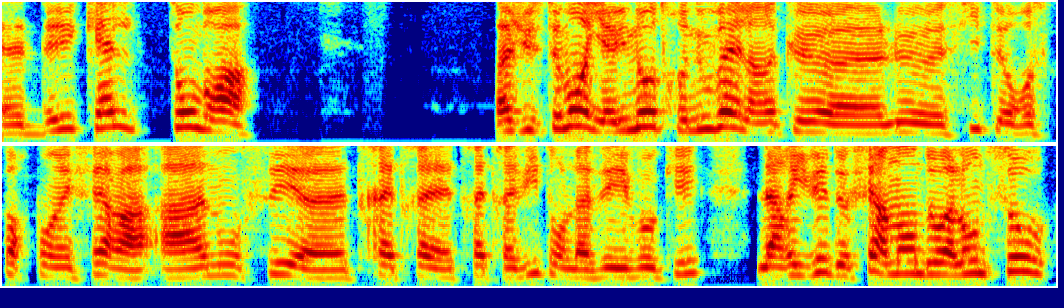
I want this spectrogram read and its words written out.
euh, dès qu'elle tombera. Bah, justement, il y a une autre nouvelle hein, que euh, le site eurosport.fr a, annoncé euh, très, très, vite. On l'avait évoqué, l'arrivée de Fernando Alonso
